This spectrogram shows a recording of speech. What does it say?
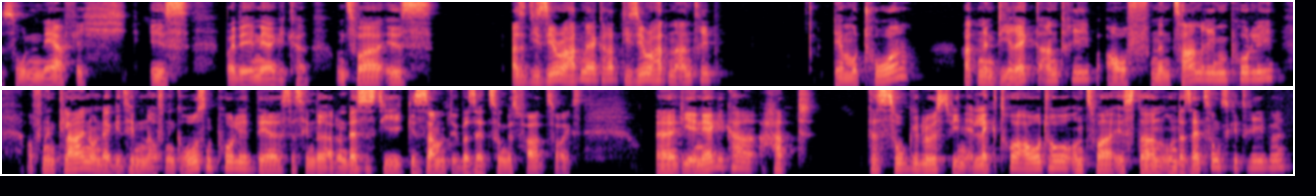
so nervig ist bei der Energiker. Und zwar ist also die Zero hatten wir ja gerade, die Zero hat einen Antrieb. Der Motor hat einen Direktantrieb auf einen Zahnriemenpulli, auf einen kleinen und er geht hinten auf einen großen Pulli, der ist das Hinterrad. Und das ist die Gesamtübersetzung des Fahrzeugs. Äh, die Energica hat das so gelöst wie ein Elektroauto und zwar ist da ein Untersetzungsgetriebe.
